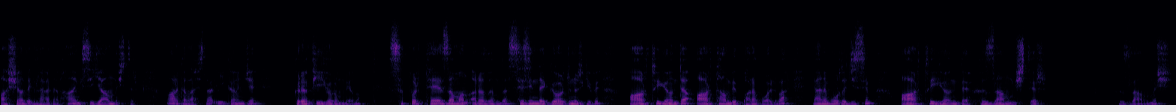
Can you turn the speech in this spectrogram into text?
aşağıdakilerden hangisi yanlıştır? Arkadaşlar ilk önce grafiği yorumlayalım. 0t zaman aralığında sizin de gördüğünüz gibi artı yönde artan bir parabol var. Yani burada cisim artı yönde hızlanmıştır. Hızlanmış.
